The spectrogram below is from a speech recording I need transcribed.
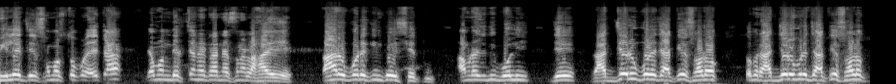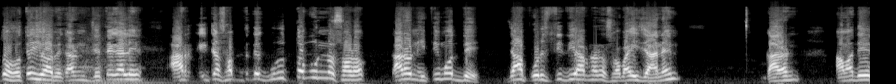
মিলে যে সমস্ত এটা যেমন দেখছেন এটা ন্যাশনাল হাইওয়ে তার উপরে কিন্তু এই সেতু। আমরা যদি বলি যে রাজ্যের উপরে জাতীয় সড়ক, তবে রাজ্যের উপরে জাতীয় সড়ক তো হতেই হবে, কারণ যেতে গেলে আর এটা সব থেকে গুরুত্বপূর্ণ সড়ক, কারণ ইতিমধ্যে যা পরিস্থিতি আপনারা সবাই জানেন, কারণ আমাদের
